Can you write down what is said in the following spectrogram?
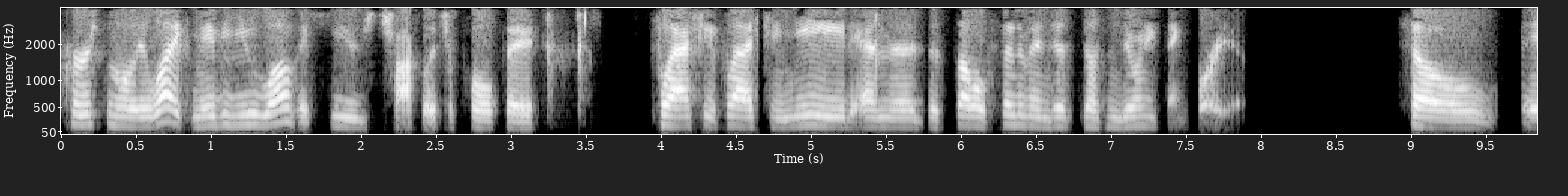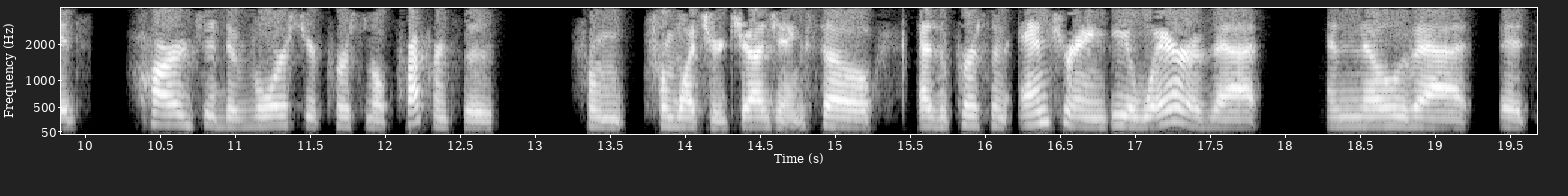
personally like, maybe you love a huge chocolate chipotle, flashy, flashy need, and the, the subtle cinnamon just doesn't do anything for you. So it's hard to divorce your personal preferences from from what you're judging. So as a person entering, be aware of that and know that it's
